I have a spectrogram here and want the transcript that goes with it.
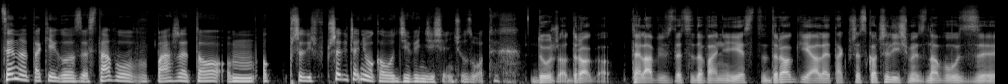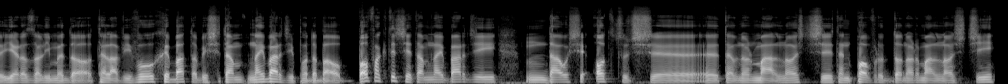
cena takiego zestawu w barze to mm, w przeliczeniu około 90 zł. Dużo, drogo. Tel Awiw zdecydowanie jest drogi, ale tak przeskoczyliśmy znowu z Jerozolimy do Tel Awiwu. Chyba tobie się tam najbardziej podobało, bo faktycznie tam najbardziej mm, dało się odczuć tę normalność, ten powrót do normalności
